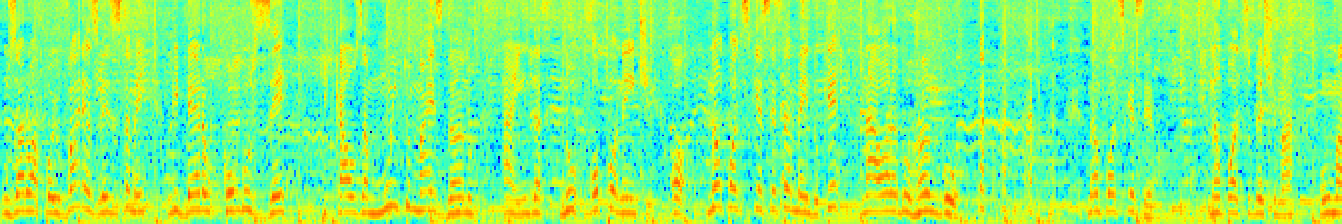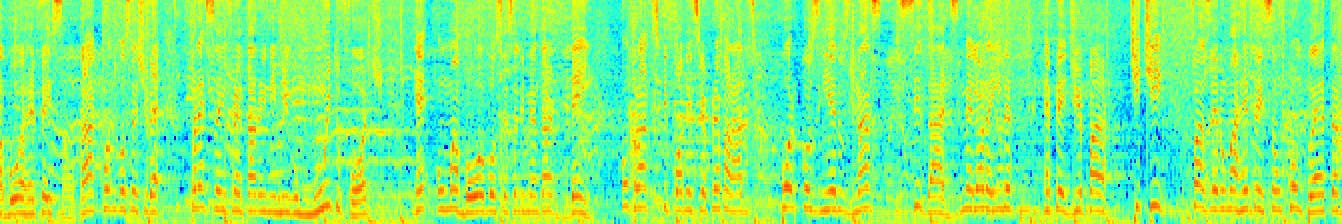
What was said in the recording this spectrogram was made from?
Usar o apoio várias vezes também libera o combo Z, que causa muito mais dano ainda no oponente. Ó, não pode esquecer também do que? Na hora do rango. Não pode esquecer. Não pode subestimar uma boa refeição, tá? Quando você estiver prestes a enfrentar um inimigo muito forte, é uma boa você se alimentar bem, com pratos que podem ser preparados por cozinheiros nas cidades. Melhor ainda é pedir para Titi fazer uma refeição completa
